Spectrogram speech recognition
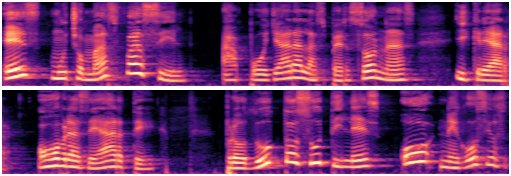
Es mucho más fácil apoyar a las personas y crear obras de arte, productos útiles o negocios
